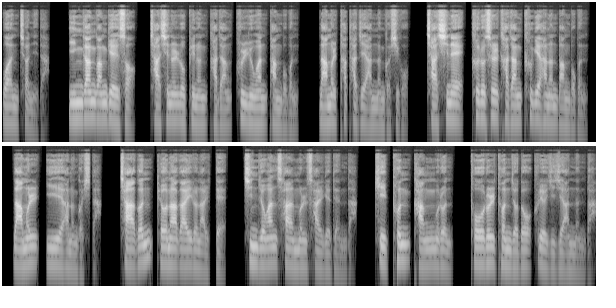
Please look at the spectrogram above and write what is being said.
원천이다. 인간관계에서 자신을 높이는 가장 훌륭한 방법은 남을 탓하지 않는 것이고 자신의 그릇을 가장 크게 하는 방법은 남을 이해하는 것이다. 작은 변화가 일어날 때 진정한 삶을 살게 된다. 깊은 강물은 돌을 던져도 흐려지지 않는다.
